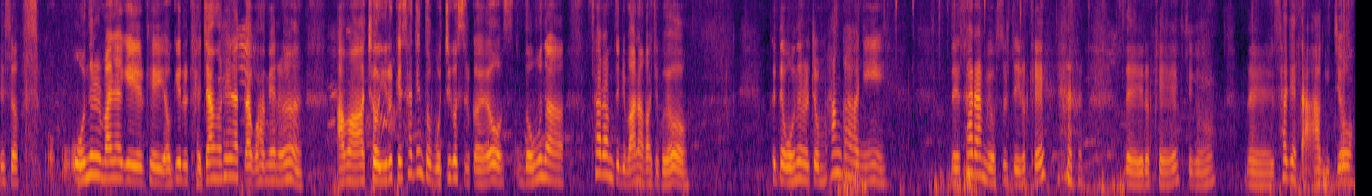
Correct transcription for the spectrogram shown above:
그래서 오늘 만약에 이렇게 여기를 개장을 해놨다고 하면은 아마 저 이렇게 사진도 못 찍었을 거예요. 너무나 사람들이 많아가지고요. 근데 오늘은 좀 한가하니 네 사람이 없을 때 이렇게 네 이렇게 지금 네 사진 딱 있죠.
